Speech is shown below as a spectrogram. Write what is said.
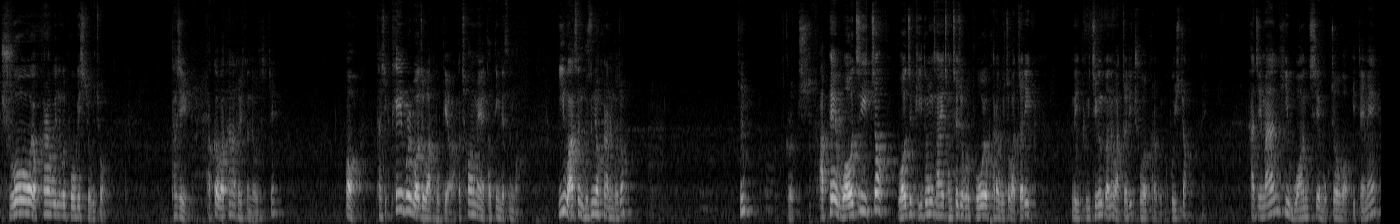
주어 역할 하고 있는 걸 보고 계시죠, 그렇죠? 다시 아까 what 하나 더 있었는데 어디 있었지? 어, 다시 테이블 워즈 what 볼게요. 아까 처음에 더띵 데쓴 거. 이 what은 무슨 역할 하는 거죠? 응? 그렇지. 앞에 was 있죠? was 비동사의 전체적으로 보호 역할하고 있죠, 왓절이. 근데 이 그- 지금 거는 왓절이 주어 역할하고 있는 거 보이시죠? 네. 하지만 he wants의 목적어가 없기 때문에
